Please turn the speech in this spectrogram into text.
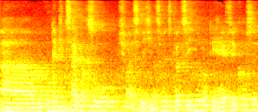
Ähm, und dann gibt es halt noch so, ich weiß nicht, also wenn es plötzlich nur noch die Hälfte kostet,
